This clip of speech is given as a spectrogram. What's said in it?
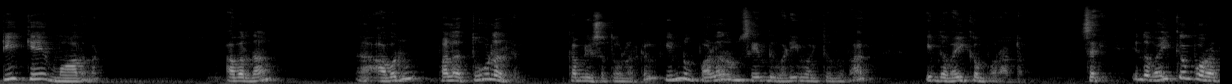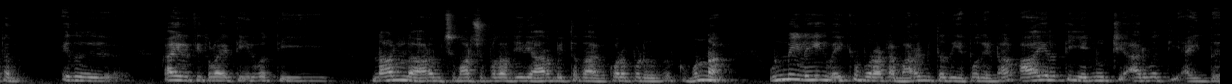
டி கே மாதவன். அவர்தான் அவரும் பல தோழர்கள் கம்யூனிச தோழர்கள் இன்னும் பலரும் சேர்ந்து வடிவமைத்தது தான் இந்த வைக்கம் போராட்டம். சரி இந்த வைக்கம் போராட்டம் இது ஆயிரத்தி தொள்ளாயிரத்தி இருபத்தி நாலில் ஆரம்பித்து மார்ச் முப்பதாம் தேதி ஆரம்பித்ததாக கூறப்படுவதற்கு முன்னால் உண்மையிலேயே வைக்கம் போராட்டம் ஆரம்பித்தது எப்போது என்றால் ஆயிரத்தி எண்ணூற்றி அறுபத்தி ஐந்து.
